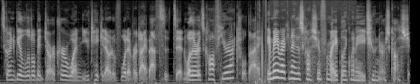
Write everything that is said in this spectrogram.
It's going to be a little bit darker when you take it out of whatever dye bath it's in, whether it's coffee or actual dye. You may recognize this costume from my Blink 182 nurse costume.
